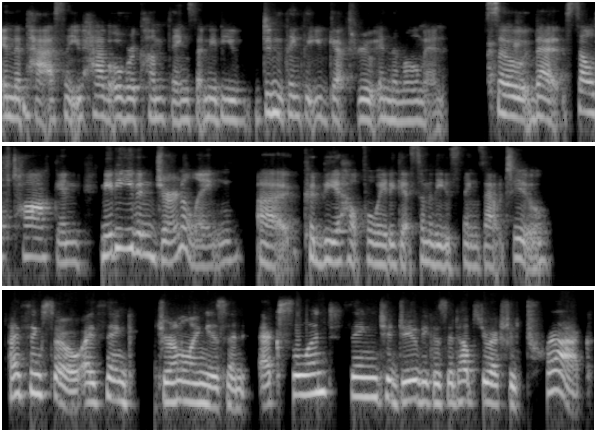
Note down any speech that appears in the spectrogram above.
in the mm-hmm. past, that you have overcome things that maybe you didn't think that you'd get through in the moment. So, that self talk and maybe even journaling uh, could be a helpful way to get some of these things out too. I think so. I think journaling is an excellent thing to do because it helps you actually track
